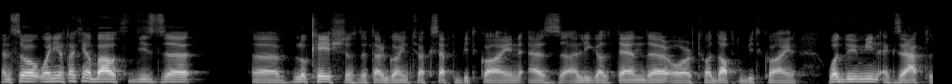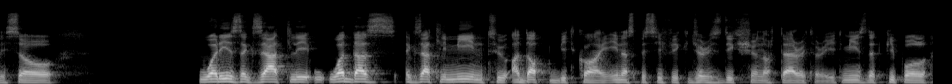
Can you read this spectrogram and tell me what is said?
And so when you're talking about these uh, uh, locations that are going to accept Bitcoin as a legal tender or to adopt Bitcoin, what do you mean exactly? So what is exactly, what does exactly mean to adopt Bitcoin in a specific jurisdiction or territory? It means that people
